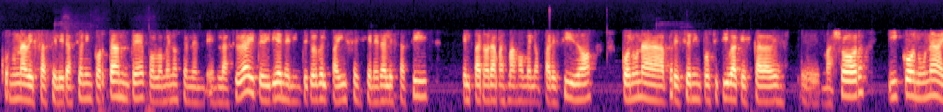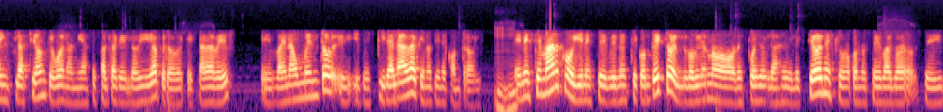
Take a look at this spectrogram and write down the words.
con una desaceleración importante, por lo menos en, la ciudad y te diría en el interior del país en general es así, el panorama es más o menos parecido, con una presión impositiva que es cada vez eh, mayor y con una inflación que, bueno, ni hace falta que lo diga, pero que cada vez eh, va en aumento y, de espiralada que no tiene control. En este marco y en este en este contexto, el gobierno después de las elecciones, que cuando se evalua, se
